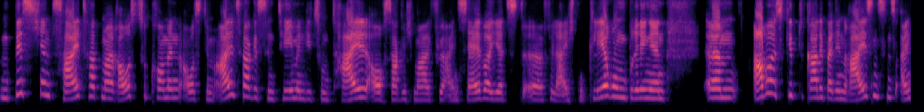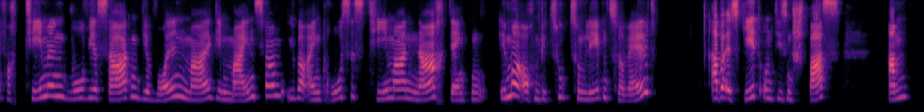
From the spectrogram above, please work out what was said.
ein bisschen Zeit hat, mal rauszukommen aus dem Alltag. Es sind Themen, die zum Teil auch, sage ich mal, für einen selber jetzt äh, vielleicht eine Klärung bringen. Ähm, aber es gibt gerade bei den Reisen sind es einfach Themen, wo wir sagen, wir wollen mal gemeinsam über ein großes Thema nachdenken, immer auch in Bezug zum Leben, zur Welt. Aber es geht um diesen Spaß am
